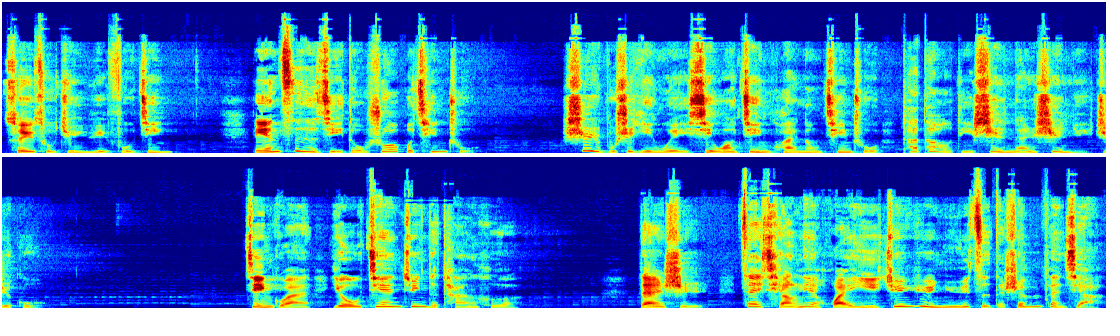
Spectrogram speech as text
催促军欲赴京，连自己都说不清楚，是不是因为希望尽快弄清楚他到底是男是女之故？尽管有监军的弹劾，但是在强烈怀疑君玉女子的身份下，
